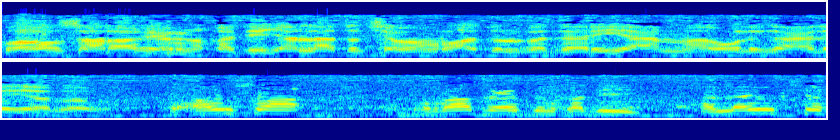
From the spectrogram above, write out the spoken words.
واوصى رافع بن خديج الا تكشف امرأة الفزاريه عما أغلق عليها بابه. واوصى رافع بن خديج الا يكشف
